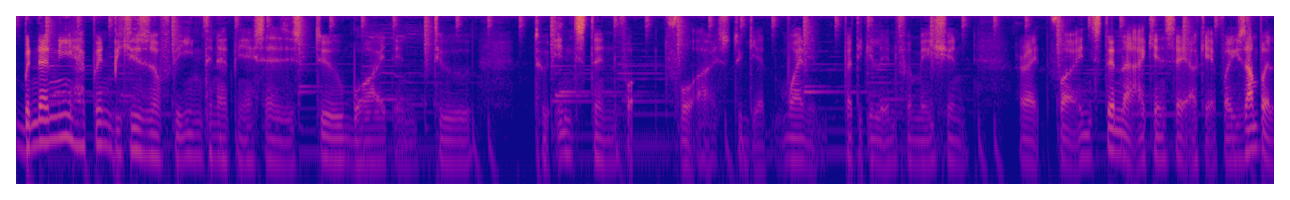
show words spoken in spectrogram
benda ni happen because of the internet access is too wide and too too instant for for us to get one particular information right for instance i can say okay for example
